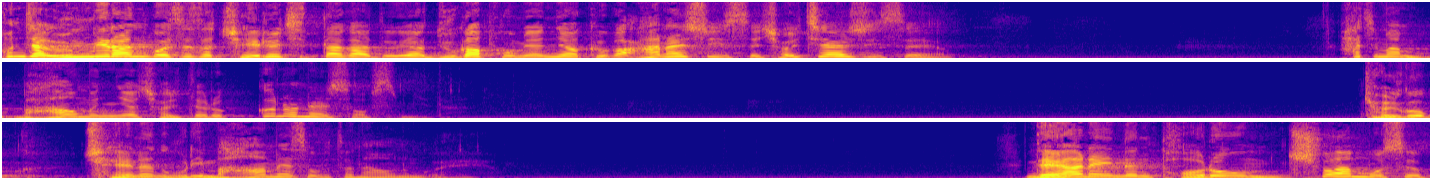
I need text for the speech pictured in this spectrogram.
혼자 은밀한 곳에서 죄를 짓다가도요 누가 보면요 그거 안 할 수 있어요. 절제할 수 있어요. 하지만 마음은요 절대로 끊어낼 수 없습니다. 결국 죄는 우리 마음에서부터 나오는 거예요. 내 안에 있는 더러움, 추한 모습,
